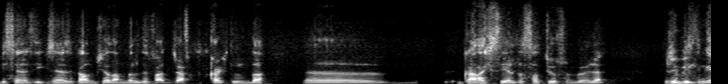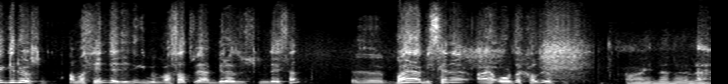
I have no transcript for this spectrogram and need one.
bir senesi iki senesi kalmış adamları defa draft karşılığında e, garaj sale'de satıyorsun böyle. Rebuilding'e giriyorsun. Ama senin de dediğin gibi vasat veya biraz üstündeysen e, bayağı bir sene orada kalıyorsun. Aynen öyle.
